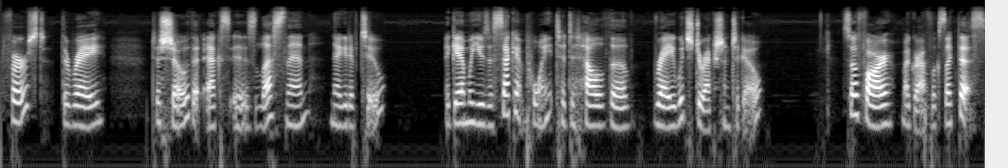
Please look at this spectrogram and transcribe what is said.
First, the ray to show that x is less than negative 2. Again, we use a second point to tell the ray which direction to go. So far, my graph looks like this.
